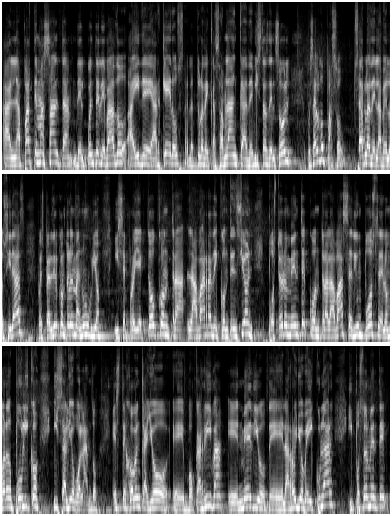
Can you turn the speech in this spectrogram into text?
a la parte más alta del puente elevado, ahí de Arqueros, a la altura de Casablanca, de Vistas del Sol, pues algo pasó. Se habla de la velocidad, pues perdió el control del manubrio y se proyectó contra la barra de contención, posteriormente contra la base de un poste de lombardo público y salió volando. Este joven cayó eh, boca arriba en medio del arroyo vehicular y posteriormente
